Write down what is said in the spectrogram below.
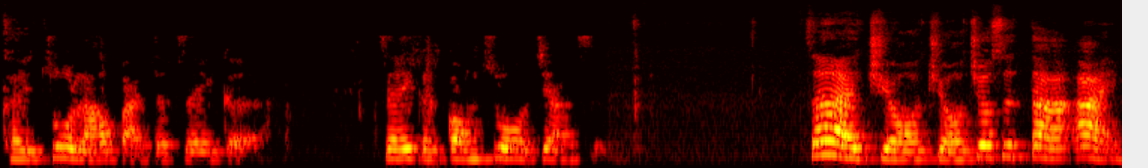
可以做老板的这个这一个工作这样子？再来九九就是大爱。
